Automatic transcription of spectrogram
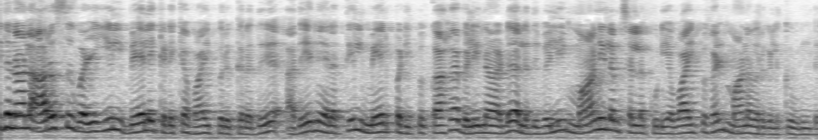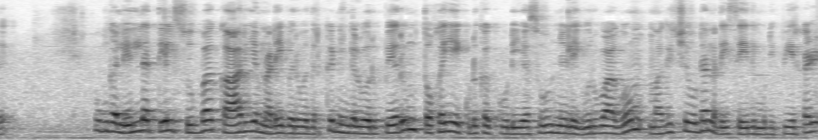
இதனால் அரசு வழியில் வேலை கிடைக்க வாய்ப்பு இருக்கிறது. அதே நேரத்தில் மேற்படிப்புக்காக வெளிநாடு அல்லது வெளி மாநிலம் செல்லக்கூடிய வாய்ப்புகள் மாணவர்களுக்கு உண்டு. உங்கள் இல்லத்தில் சுப காரியம் நடைபெறுவதற்கு நீங்கள் ஒரு பெரும் தொகையை கொடுக்கக்கூடிய சூழ்நிலை உருவாகும். மகிழ்ச்சியுடன் அதை செய்து முடிப்பீர்கள்.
